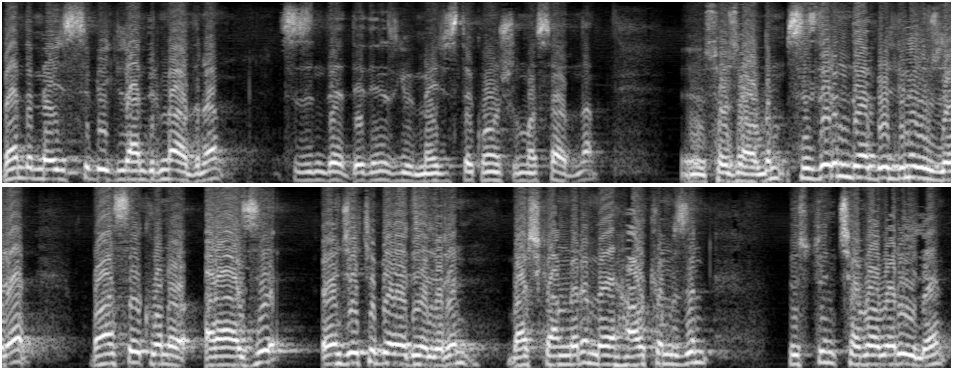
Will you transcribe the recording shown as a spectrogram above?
Ben de meclisi bilgilendirme adına, sizin de dediğiniz gibi mecliste konuşulması adına e, söz aldım. Sizlerin de bildiğiniz üzere bahse konu arazi önceki belediyelerin, başkanların ve halkımızın üstün çabaları ile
